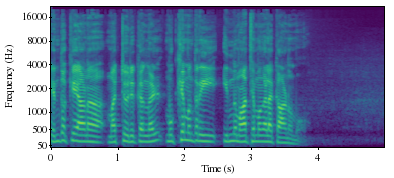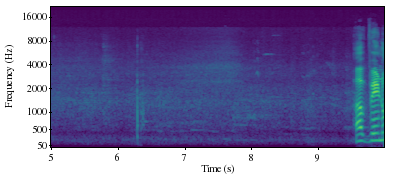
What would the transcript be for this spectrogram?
എന്തൊക്കെയാണ് മറ്റൊരുക്കങ്ങൾ? മുഖ്യമന്ത്രി ഇന്ന് മാധ്യമങ്ങളെ കാണുമോ ആ, വേണു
